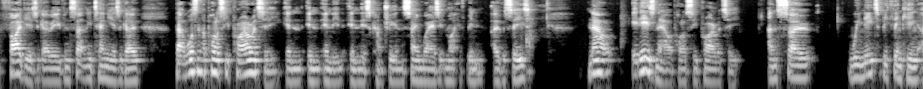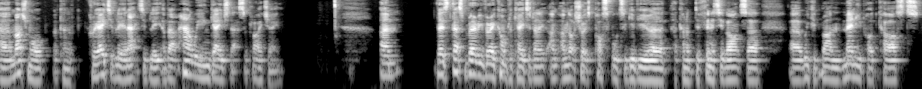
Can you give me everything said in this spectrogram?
five years ago, even certainly ten years ago, that wasn't a policy priority in in in, the, in this country in the same way as it might have been overseas. Now it is now a policy priority, and so we need to be thinking uh, much more kind of creatively and actively about how we engage that supply chain. Um, that's very, very complicated. I, am not sure it's possible to give you a, a kind of definitive answer. Uh, we could run many podcasts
